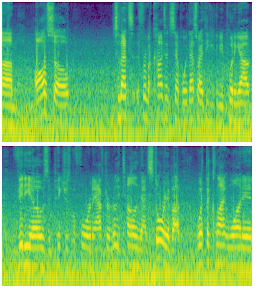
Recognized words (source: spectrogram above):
Um, also, so that's from a content standpoint that's why i think you can be putting out videos and pictures before and after and really telling that story about what the client wanted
